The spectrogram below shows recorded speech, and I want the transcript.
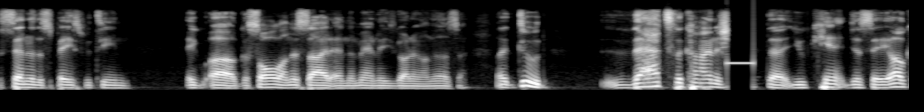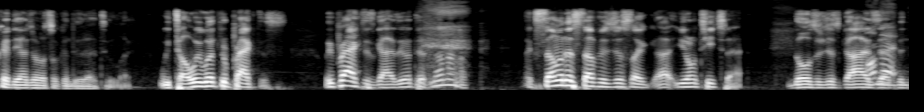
center the space between uh, Gasol on this side and the man he's guarding on the other side. Like, dude, that's the kind of shit that you can't just say, oh, okay, D'Angelo Russell can do that too. Like, we tell we went through practice. We practiced, guys. We went through, no, no, no. Like some of this stuff is just like uh, you don't teach that. Those are just guys on that, that have been.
